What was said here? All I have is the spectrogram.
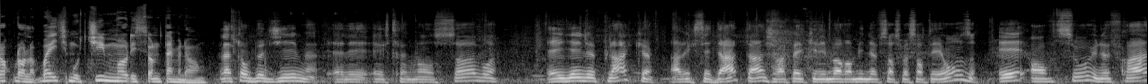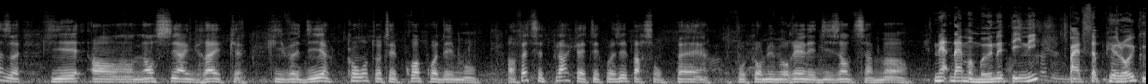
រ៉ុកដ៏ល្បីឈ្មោះ Jim Morrison តែម្ដង La tombe de Jim, elle est extrêmement sobre. Et il y a une plaque avec ses dates. hein. Je rappelle qu'il est mort en 1971. Et en dessous, une phrase qui est en ancien grec, qui veut dire contre tes propres démons. En fait, cette plaque a été posée par son père pour commémorer les 10 ans de sa mort. អ្នកដែលមកមើលនៅទីនេះ80%គឺ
